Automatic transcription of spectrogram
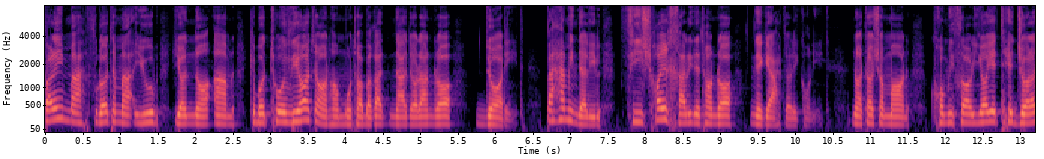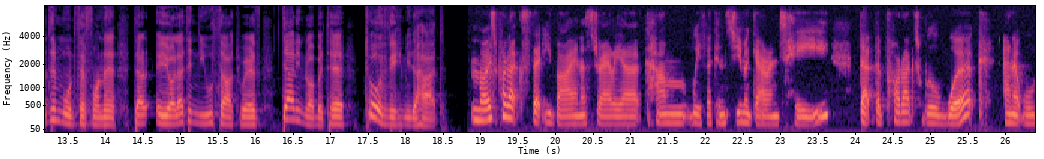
برای محصولات معیوب یا ناامن که با توضیحات آنها مطابقت ندارند را دارید. به همین دلیل فیش های خریدتان را نگهداری کنید. ناتاشا مان کمیساریای تجارت منصفانه در ایالت نیو ساوت در این رابطه توضیح می دهد. most products that you buy in Australia come with a consumer guarantee that the product will work and it will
